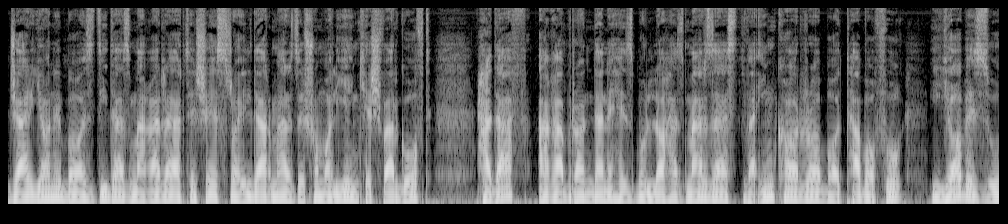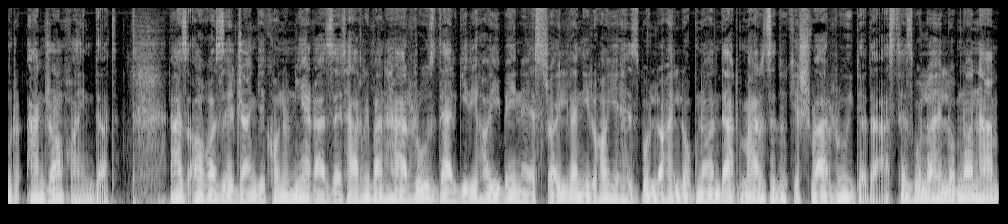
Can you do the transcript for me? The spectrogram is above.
جریان بازدید از مقر ارتش اسرائیل در مرز شمالی این کشور گفت هدف عقب راندن حزب الله از مرز است و این کار را با توافق یا به زور انجام خواهیم داد. از آغاز جنگ کنونی غزه تقریبا هر روز درگیری هایی بین اسرائیل و نیروهای حزب الله لبنان در مرز دو کشور روی داده است. حزب الله لبنان هم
